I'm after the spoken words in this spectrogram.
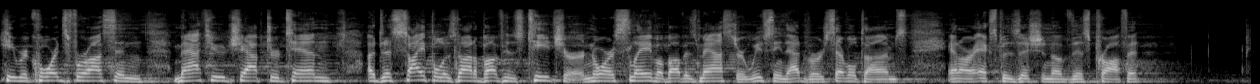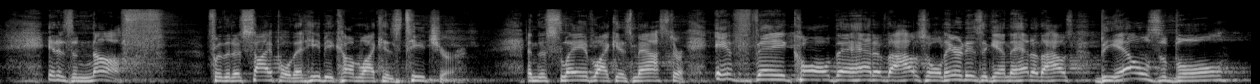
He records for us in Matthew chapter 10 a disciple is not above his teacher, nor a slave above his master. We've seen that verse several times in our exposition of this prophet. It is enough for the disciple that he become like his teacher and the slave like his master. If they called the head of the household, here it is again, the head of the house, Beelzebul,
